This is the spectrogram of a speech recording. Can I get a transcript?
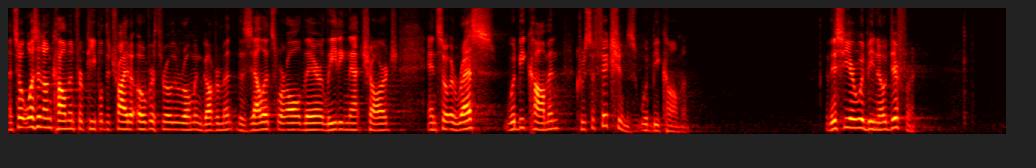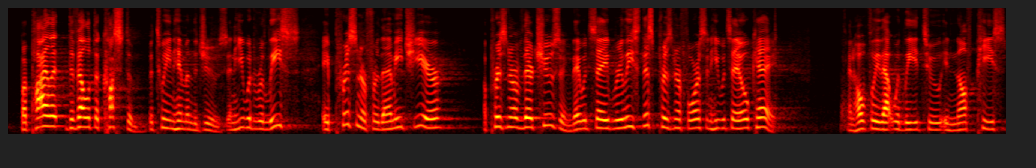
And so it wasn't uncommon for people to try to overthrow the Roman government. The zealots were all there leading that charge. And so arrests would be common, crucifixions would be common. This year would be no different. But Pilate developed a custom between him and the Jews, and he would release a prisoner for them each year, a prisoner of their choosing. They would say, Release this prisoner for us, and he would say, Okay. And hopefully that would lead to enough peace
